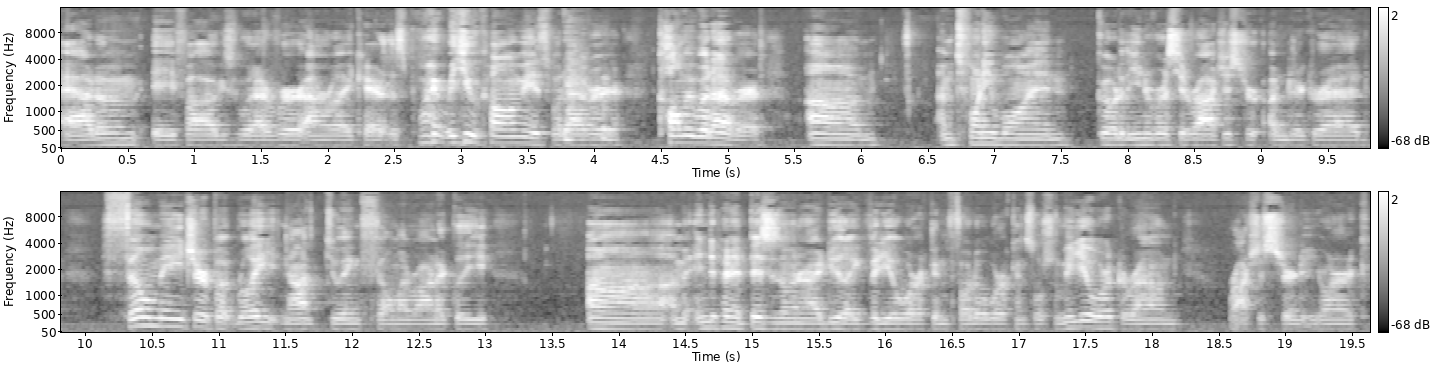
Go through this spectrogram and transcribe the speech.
Adam Afogs, whatever. I don't really care at this point what you call me. It's whatever. call me whatever. Um, I'm 21. Go to the University of Rochester undergrad. Film major, but really not doing film. Ironically, uh, I'm an independent business owner. I do like video work and photo work and social media work around Rochester, New York.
